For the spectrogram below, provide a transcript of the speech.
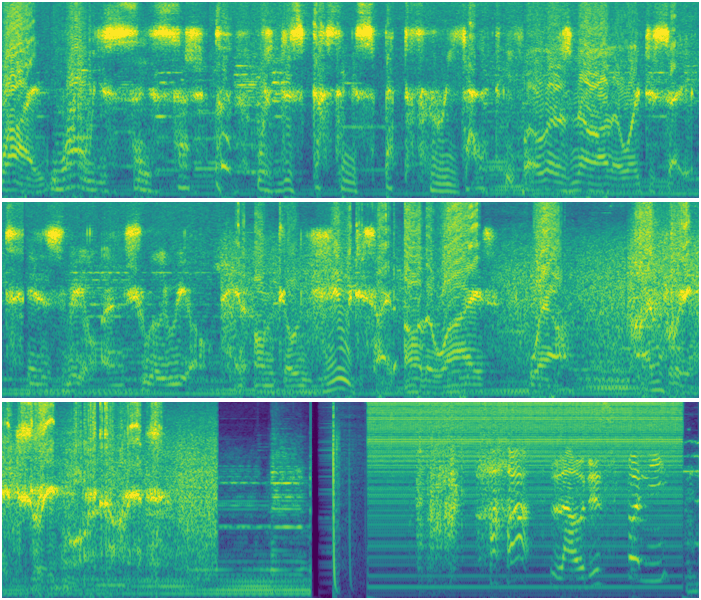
Why? Why would you say such was disgusting aspect of reality? Well, there's no other way to say it. It is real and truly real. And until you decide otherwise, well, I'm putting a trademark on it. Haha, loud is funny.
